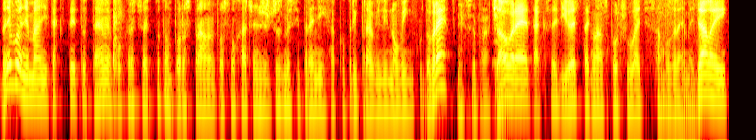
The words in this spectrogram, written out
nebudeme ani tak v tejto téme pokračovať, potom porozprávame poslucháčom, že čo sme si pre nich ako pripravili novinku. Dobre? Nech sa páči. Dobre, tak sedí vec, tak nás počúvajte samozrejme ďalej.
